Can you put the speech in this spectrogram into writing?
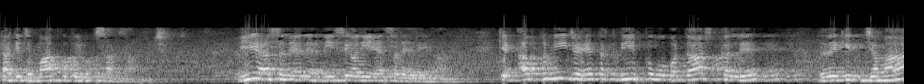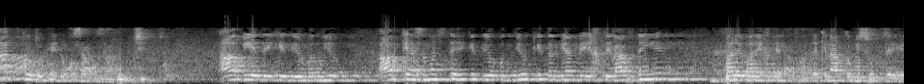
تاکہ جماعت کو کوئی نقصان نہ پہنچے؟ یہ اصل اہل حدیث ہے اور یہ اصل اہل ایمان ہے کہ اپنی جو ہے تکلیف کو وہ برداشت کر لے لیکن جماعت کو جو ہے نقصان نہ پہنچے جی۔ آپ یہ دیکھیں دیوبندیوں۔ آپ کیا سمجھتے ہیں کہ دیوبندیوں کے درمیان میں اختلاف نہیں ہے؟ بڑے بڑے اختلافات، لیکن آپ کبھی سنتے ہیں۔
